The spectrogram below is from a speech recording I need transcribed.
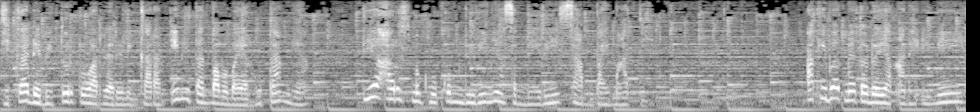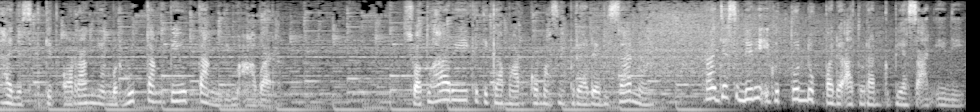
Jika debitur keluar dari lingkaran ini tanpa membayar hutangnya, dia harus menghukum dirinya sendiri sampai mati. Akibat metode yang aneh ini, hanya sedikit orang yang berhutang piutang di Maabar. Suatu hari ketika Marco masih berada di sana, raja sendiri ikut tunduk pada aturan kebiasaan ini.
